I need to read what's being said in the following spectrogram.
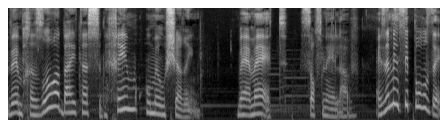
והם חזרו הביתה שמחים ומאושרים. באמת, סוף נעלב. איזה מין סיפור זה?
